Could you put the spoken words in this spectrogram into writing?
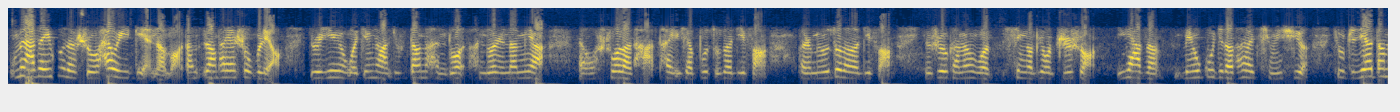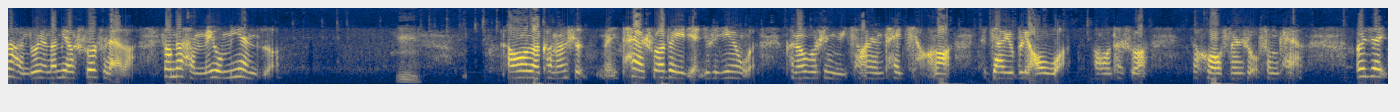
我们俩在一块的时候，还有一点的嘛，让让他也受不了，就是因为我经常就是当着很多很多人的面，然后说了他他有些不足的地方或者没有做到的地方。有时候可能我性格比较直爽，一下子没有顾及到他的情绪，就直接当着很多人的面说出来了，让他很没有面子。嗯然后呢，可能是嗯他也说了这一点，就是因为我可能我是女强人太强了，他驾驭不了我。然后他说要和我分手分开，而且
